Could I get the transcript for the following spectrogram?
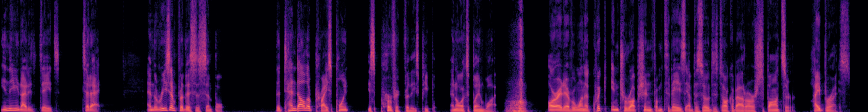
in the United States today. And the reason for this is simple the $10 price point is perfect for these people. And I'll explain why. All right, everyone, a quick interruption from today's episode to talk about our sponsor, Hyperice.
